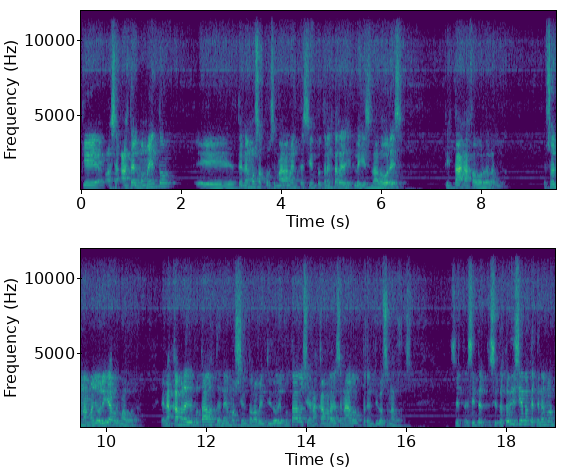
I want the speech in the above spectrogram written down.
Que hasta el momento tenemos aproximadamente 130 legisladores que están a favor de la vida. Eso es una mayoría abrumadora. En la Cámara de Diputados tenemos 192 diputados y en la Cámara de Senado 32 senadores. Si te, estoy diciendo que tenemos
